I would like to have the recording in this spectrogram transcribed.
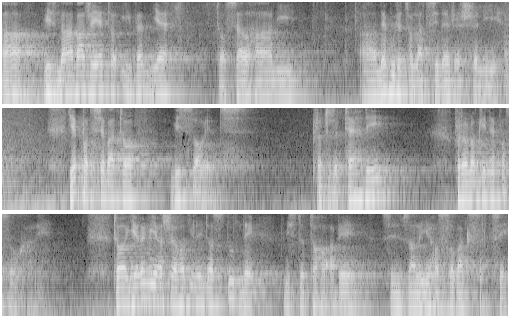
A vyznává, že je to i ve mně, to selhání a nebude to laciné řešení. Je potřeba to vyslovit, protože tehdy proroky neposlouchali. To Jeremiáše hodili do studny, místo toho, aby si vzali jeho slova k srdci.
